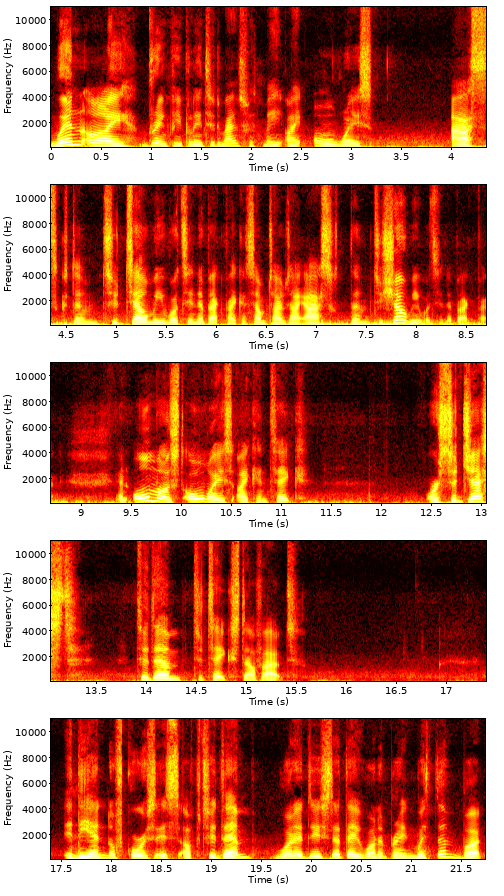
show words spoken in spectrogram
When I bring people into the mountains with me, I always ask them to tell me what's in the backpack and sometimes I ask them to show me what's in the backpack. And almost always I can take or suggest to them to take stuff out. In the end, of course, it's up to them what it is that they want to bring with them, but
